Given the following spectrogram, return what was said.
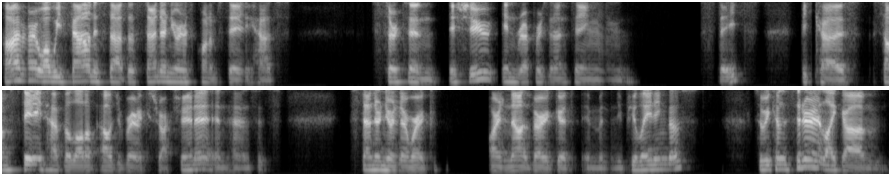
However, what we found is that the standard neural quantum state has certain issue in representing states because some state have a lot of algebraic structure in it and hence its standard neural network are not very good in manipulating those. So we consider it like um,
